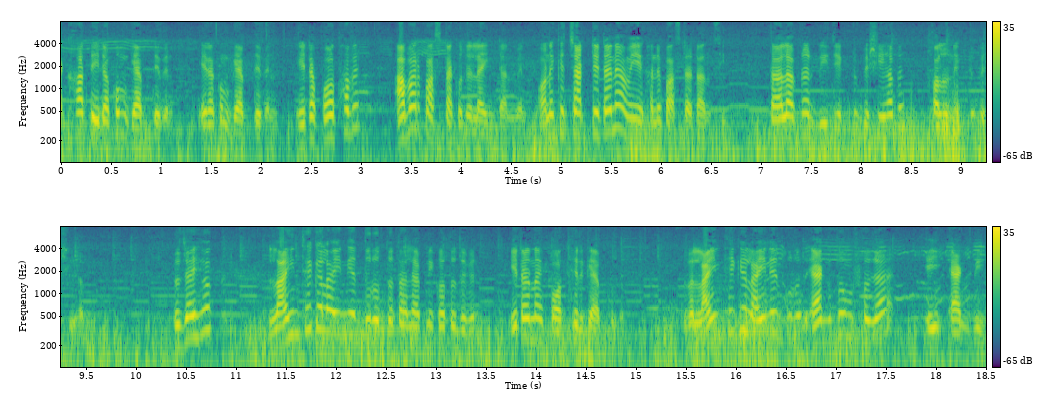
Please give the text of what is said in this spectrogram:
এক হাত এরকম গ্যাপ দেবেন, এরকম গ্যাপ দেবেন। এটা পথ হবে, আবার পাঁচটা করে লাইন টানবেন। অনেকে চারটে টানে, আমি এখানে পাঁচটা টানছি। তাহলে আপনার বীজ একটু বেশি হবে, ফলন একটু বেশি হবে। তো যাই হোক, লাইন থেকে লাইনের দূরত্ব তাহলে আপনি কত দেবেন? এটা নয় পথের গ্যাপ হলো। এবার লাইন থেকে লাইনের দূরত্ব একদম সোজা এই এক দিক।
